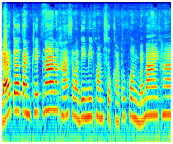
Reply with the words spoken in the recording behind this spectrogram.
แล้วเจอกันคลิปหน้านะคะ สวัสดีมีความสุขค่ะทุกคน บ๊ายบายค่ะ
